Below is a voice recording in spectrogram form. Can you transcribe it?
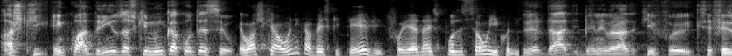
acho que em quadrinhos, acho que nunca aconteceu. Eu acho que a única vez que teve foi na exposição ícone. Verdade, bem lembrado, que foi que você fez,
